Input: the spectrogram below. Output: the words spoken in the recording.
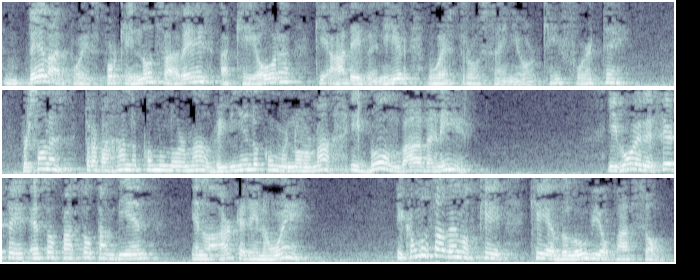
Velad pues, porque no sabéis a qué hora que ha de venir vuestro Señor. Qué fuerte. Personas trabajando como normal, viviendo como normal y boom, va a venir. Y voy a decirte, eso pasó también en la arca de Noé. ¿Y cómo sabemos que, el diluvio pasó?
